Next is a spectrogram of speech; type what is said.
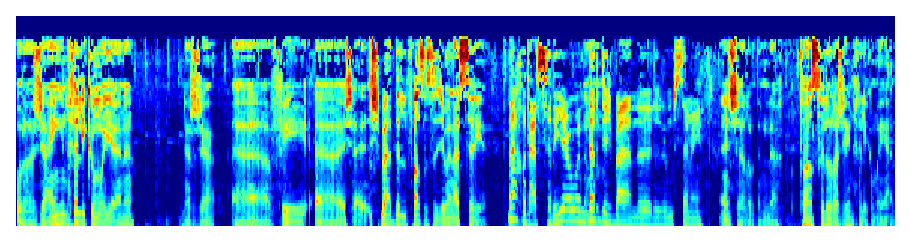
وراجعين. خليكم ويانا. نرجع آه في آه، إيش بعد الفاصل أستاذ جمال على السريع. ناخذ على السريع وندردش مع المستمعين. إن شاء الله بإذن الله. فاصل وراجعين. خليكم ويانا.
